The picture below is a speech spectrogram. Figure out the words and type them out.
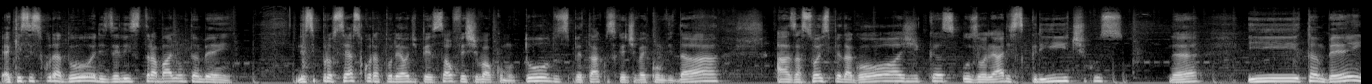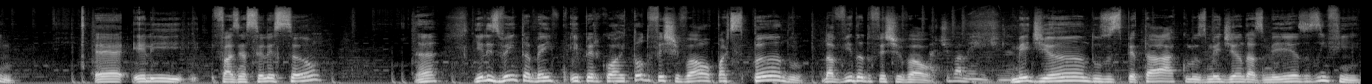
é que esses curadores, eles trabalham também nesse processo curatorial de pensar o festival como um todo, os espetáculos que a gente vai convidar, as ações pedagógicas, os olhares críticos, né? E também é, ele fazem a seleção, né? E eles vêm também e percorrem todo o festival, participando da vida do festival Ativamente, né? mediando os espetáculos, mediando as mesas, enfim,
